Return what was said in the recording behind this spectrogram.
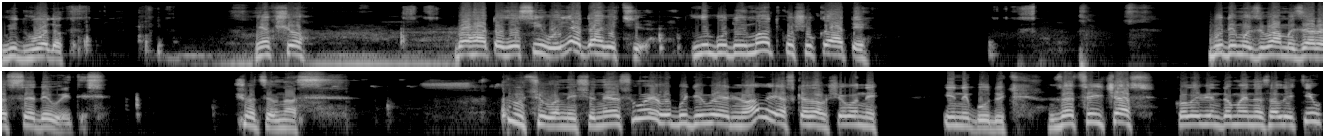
відводок. Якщо багато засіву, я навіть не буду і матку шукати. Будемо з вами зараз все дивитись. Що це в нас? Ну, цю вони ще не освоїли будівельну, але я сказав, що вони і не будуть. За цей час, коли він до мене залетів,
